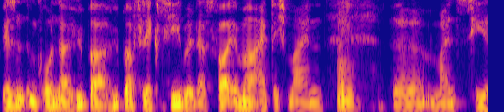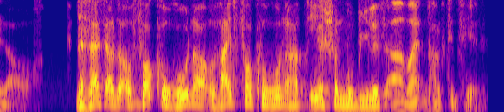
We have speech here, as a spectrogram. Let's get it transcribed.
wir sind im Grunde hyper hyper flexibel. Das war immer eigentlich mein hm. äh, mein Ziel auch. Das heißt also auch vor Corona, weit vor Corona habt ihr schon mobiles Arbeiten praktiziert.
